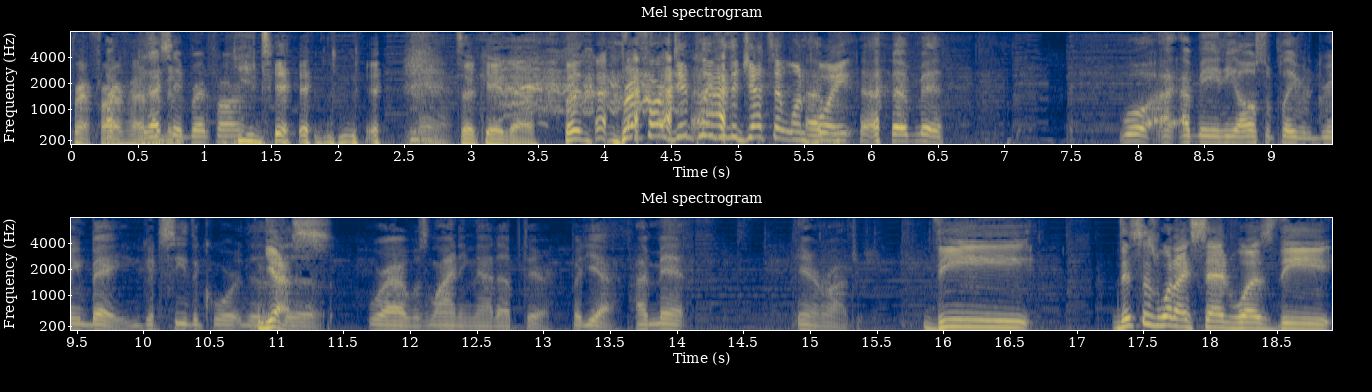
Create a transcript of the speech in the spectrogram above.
Brett Favre Uh, has. did I say Brett Favre? You did. It's okay though. But Brett Favre did play for the Jets at one point. Man. Well, I, I mean, he also played for Green Bay. You could see the court. The, Yes. the- where I was lining that up there. But yeah, I meant Aaron Rodgers. the this is what I said was the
